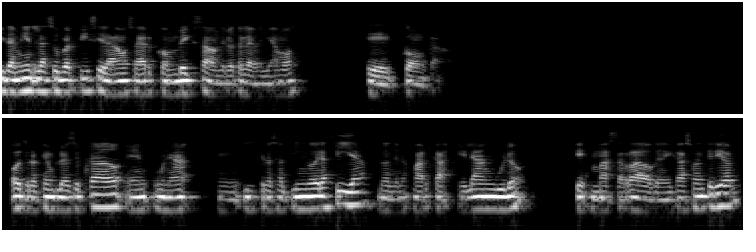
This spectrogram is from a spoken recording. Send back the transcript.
y también la superficie la vamos a ver convexa, donde la otra la veíamos eh, cóncava. Otro ejemplo de septado en una eh, histerosalpingografía, donde nos marca el ángulo, que es más cerrado que en el caso anterior,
